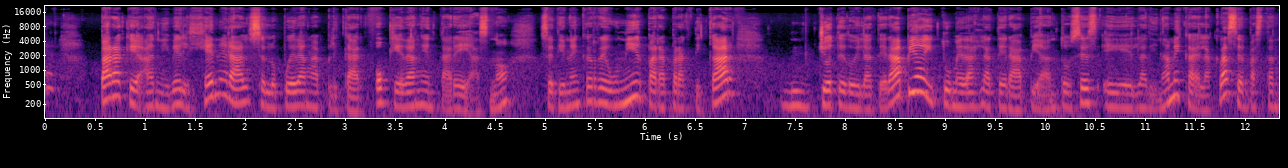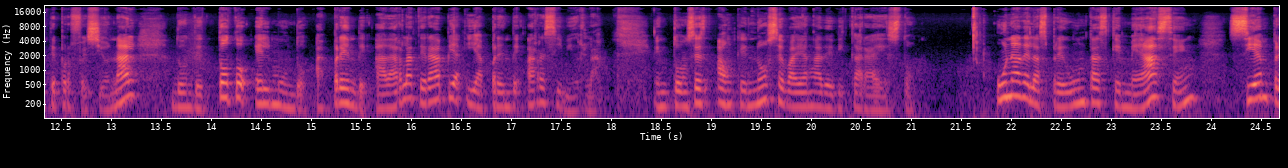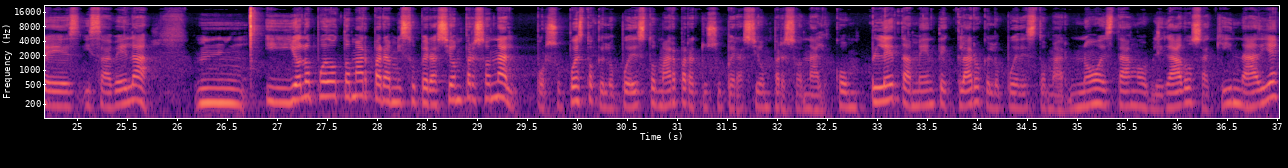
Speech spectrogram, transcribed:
para que a nivel general se lo puedan aplicar o quedan en tareas, ¿no? Se tienen que reunir para practicar yo te doy la terapia y tú me das la terapia. Entonces, eh, la dinámica de la clase es bastante profesional, donde todo el mundo aprende a dar la terapia y aprende a recibirla. Entonces, aunque no se vayan a dedicar a esto. Una de las preguntas que me hacen siempre es, Isabela, y yo lo puedo tomar para mi superación personal. Por supuesto que lo puedes tomar para tu superación personal. Completamente claro que lo puedes tomar. No están obligados aquí nadie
